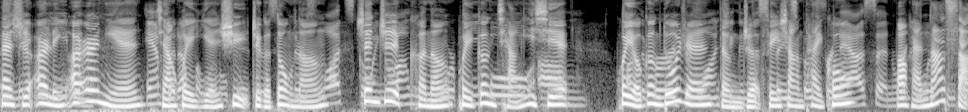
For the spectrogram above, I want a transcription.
但是二零二二年将会延续这个动能，甚至可能会更强一些。会有更多人等着飞上太空，包含 NASA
